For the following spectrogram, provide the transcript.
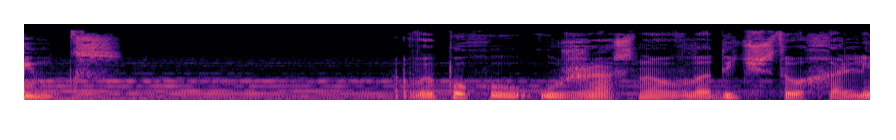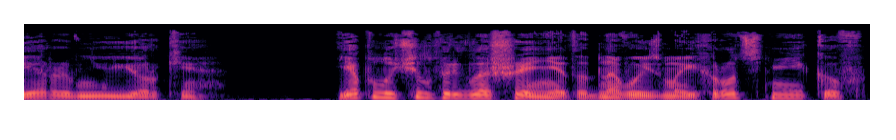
Сфинкс В эпоху ужасного владычества холеры в Нью-Йорке я получил приглашение от одного из моих родственников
